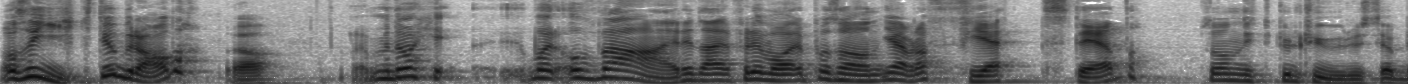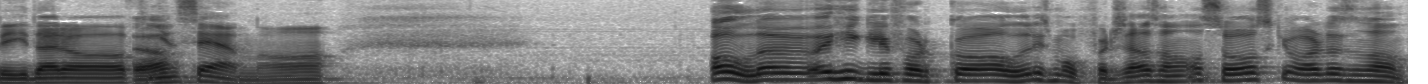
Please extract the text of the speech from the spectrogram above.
Og så gikk det jo bra, da. Ja. Men det var bare å være der, for det var på sånn jævla fett sted. da Sånn nytt kulturhus de har bygd der, og fin Ja. scene og Alle hyggelige folk, og alle liksom oppførte seg og sånn. Og så var det liksom sånn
